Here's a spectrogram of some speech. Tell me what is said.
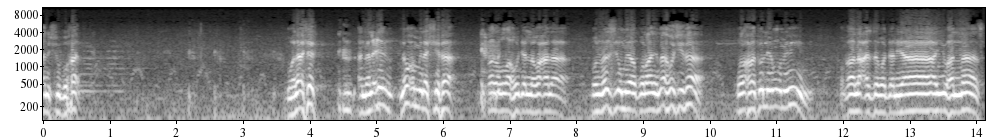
عن الشبهات. ولا شك أن العلم نوع من الشفاء. قال الله جل وعلا وننزل من القرآن ما هو شفاء؟ ورحمة للمؤمنين. وقال عز وجل يا أيها الناس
